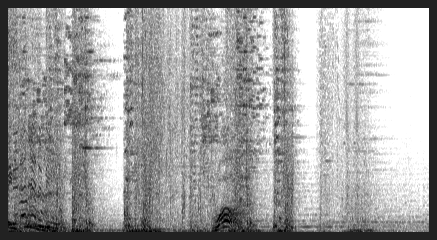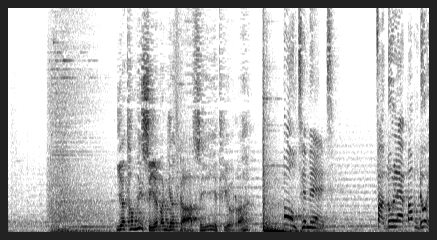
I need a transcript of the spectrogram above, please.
ตี Defeated an enemy. ว้าวอย่าทำให้เสียบรรยากาศสิที่รัก Ultimate. ฝากดูแลป้อมด้วย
